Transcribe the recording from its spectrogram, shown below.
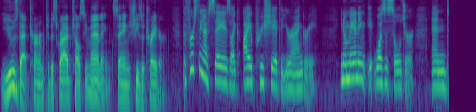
use that term to describe Chelsea Manning, saying she's a traitor? The first thing I say is like, I appreciate that you're angry. You know, Manning, it was a soldier, and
